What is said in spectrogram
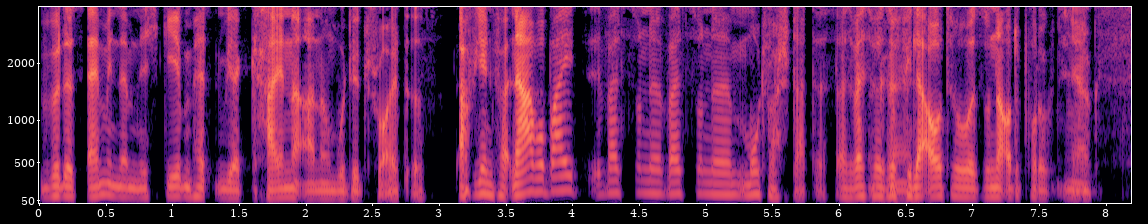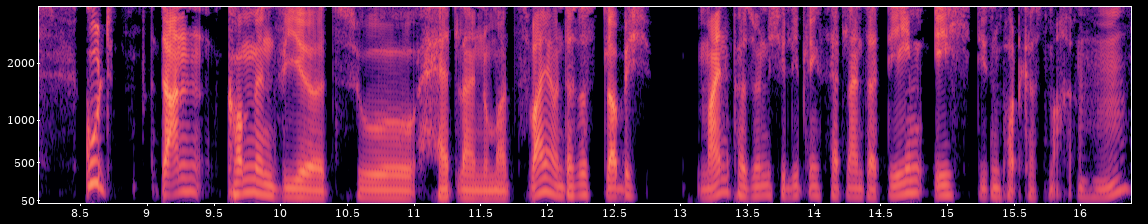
würde es Eminem nicht geben, hätten wir keine Ahnung, wo Detroit ist. Auf jeden Fall. Na, wobei, weil es so eine, weil es so eine Motorstadt ist. Also weißt du, weil so Okay. viele Auto, so eine Autoproduktion. Ja, okay. Gut, dann kommen wir zu Headline Nummer zwei und das ist, glaube ich, meine persönliche Lieblingsheadline, seitdem ich diesen Podcast mache. Mhm.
